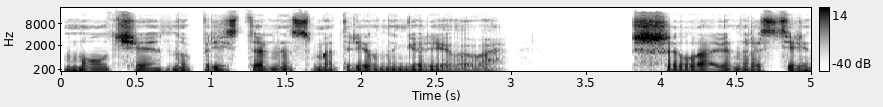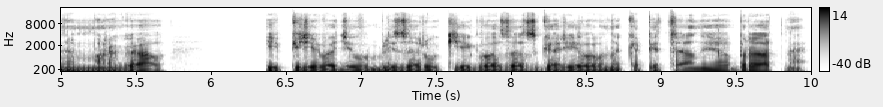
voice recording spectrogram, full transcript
молча, но пристально смотрел на Горелого. Шелавин растерянно моргал и переводил близорукие глаза с Горелого на капитана и обратно,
